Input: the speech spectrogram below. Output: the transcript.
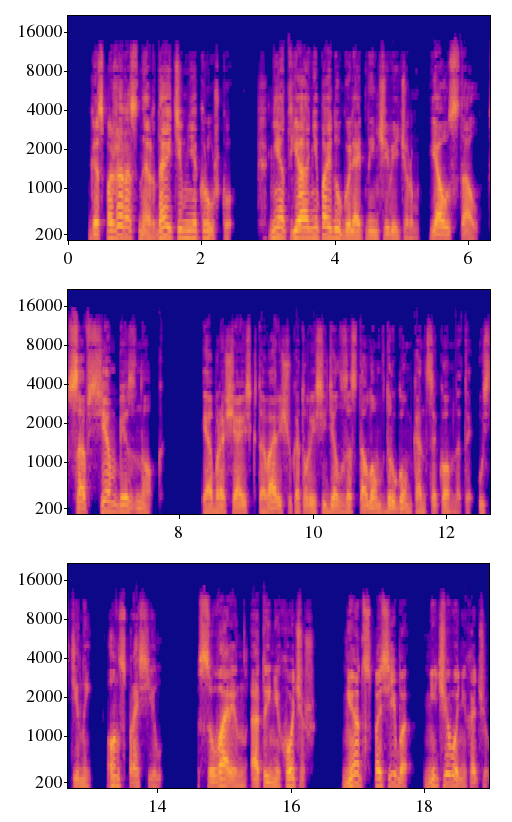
— Госпожа Роснер, дайте мне кружку. — Нет, я не пойду гулять нынче вечером. Я устал, совсем без ног и, обращаясь к товарищу, который сидел за столом в другом конце комнаты, у стены, он спросил. — Суварин, а ты не хочешь? — Нет, спасибо, ничего не хочу.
